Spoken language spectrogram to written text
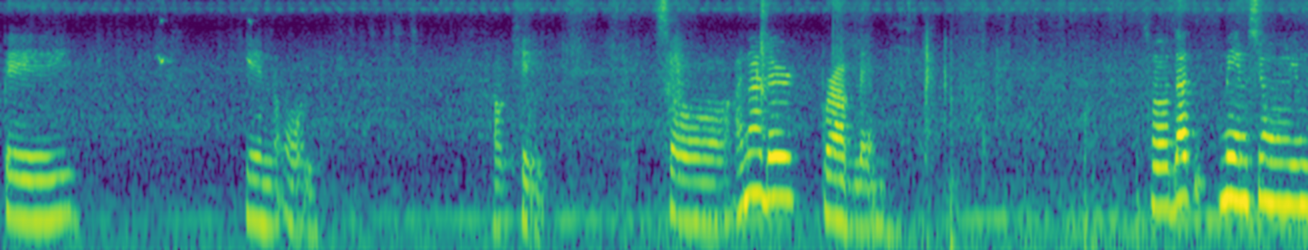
pay in all. Okay. So, another problem. So, that means yung, yung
